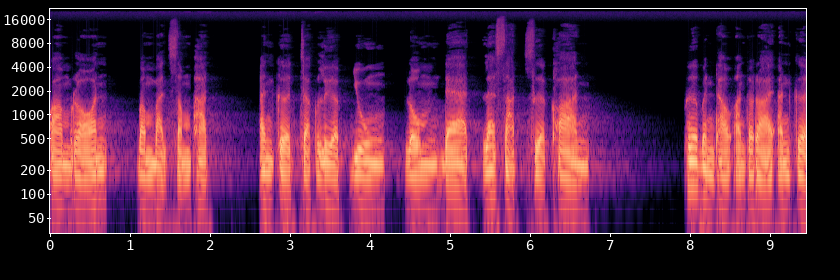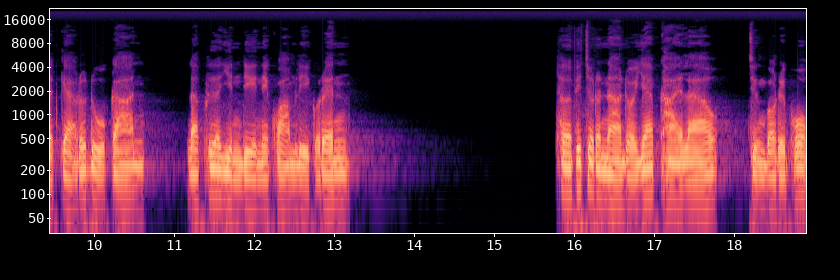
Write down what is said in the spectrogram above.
ความร้อนบำบัดสัมผัส อันเกิดจากเหลือบยุง ลม แดด และสัตว์เสือคลาน เพื่อบรรเทาอันตรายอันเกิดแก่ฤดูกาลและเพื่อยินดีในความหลีกเร้น เธอพิจารณาโดยแยบคายแล้ว จึงบริโภค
